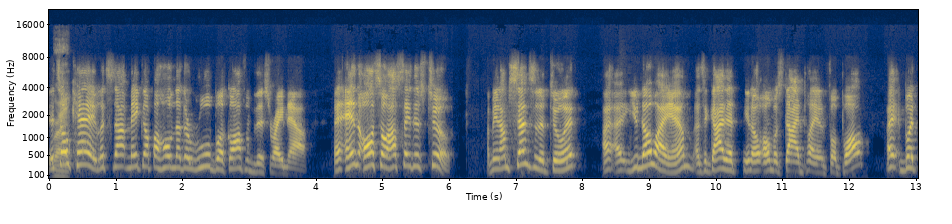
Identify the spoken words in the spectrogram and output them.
It's Right. okay. Let's not make up a whole nother rule book off of this right now. And, and also, I'll say this too. I mean, I'm sensitive to it. I, I, you know, I am as a guy that you know almost died playing football. I, but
